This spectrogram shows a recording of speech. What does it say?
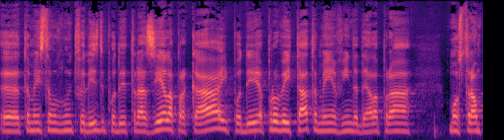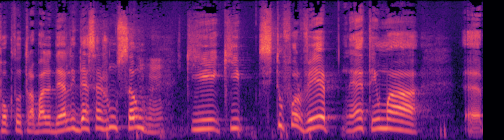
Eh, também estamos muito felizes de poder trazê-la para cá e poder aproveitar também a vinda dela para mostrar um pouco do trabalho dela e dessa junção Uhum. que, que, se tu for ver, né, tem uma eh,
